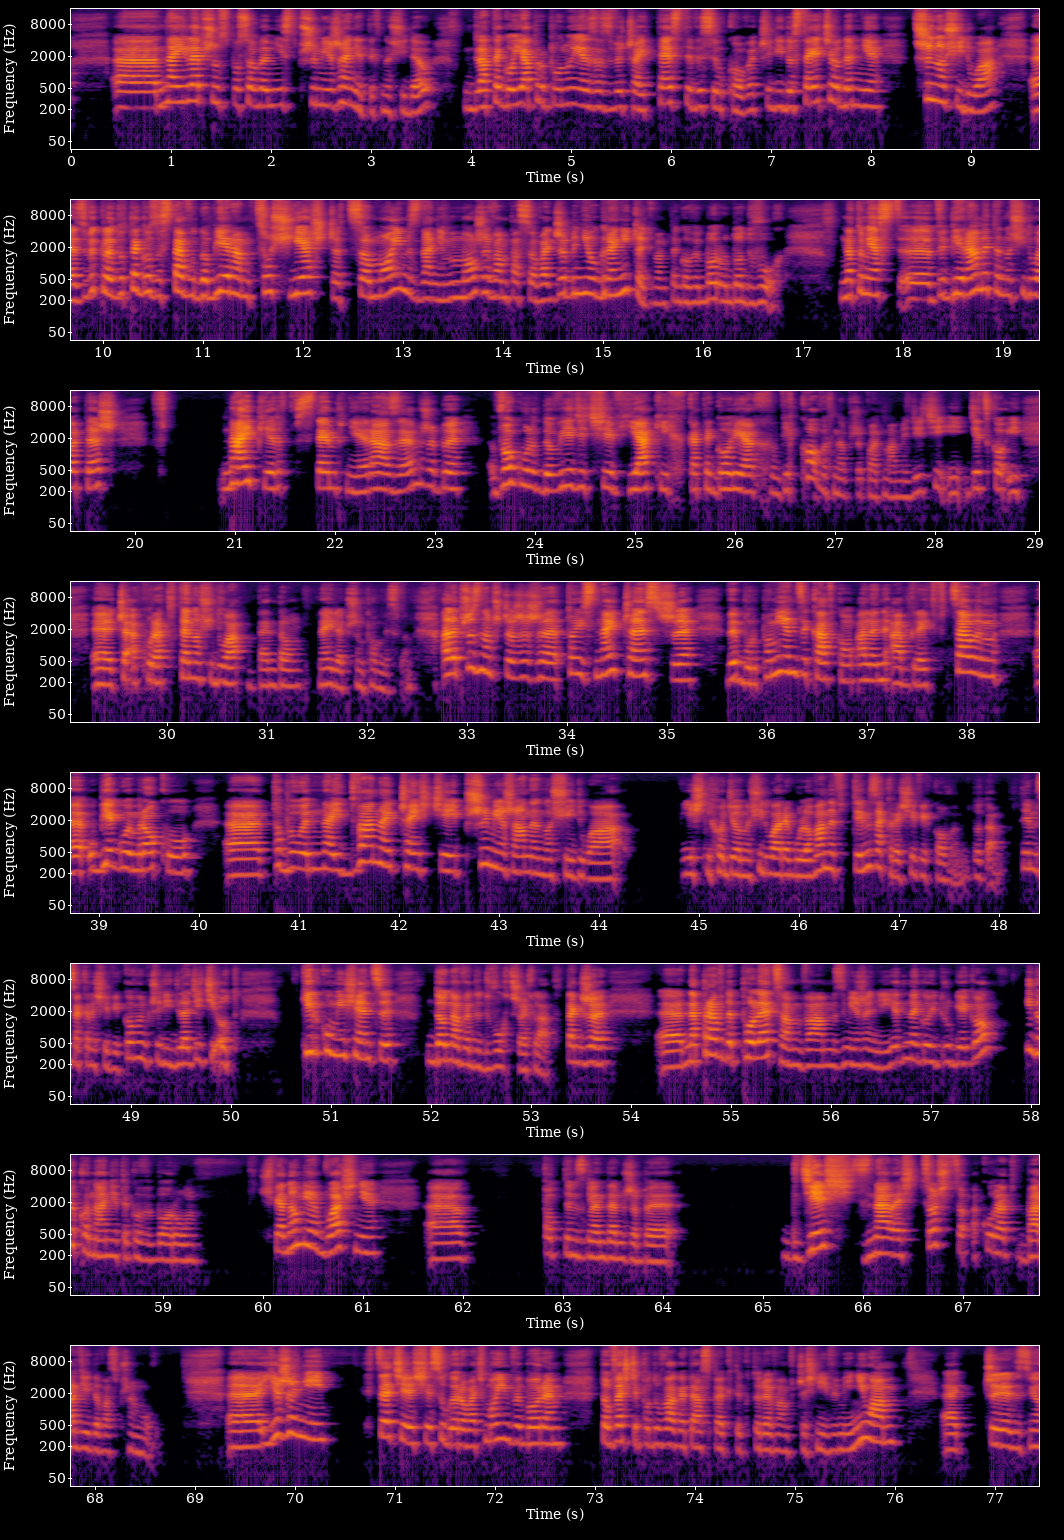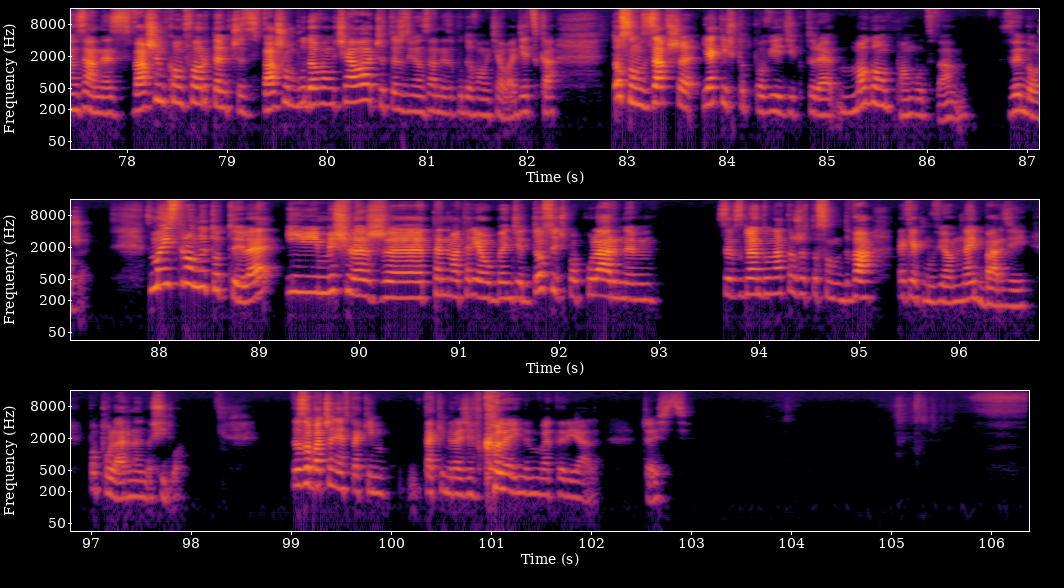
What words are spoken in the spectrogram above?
najlepszym sposobem jest przymierzenie tych nosideł, dlatego ja proponuję zazwyczaj testy wysyłkowe, czyli dostajecie ode mnie trzy nosidła. E, zwykle do tego zestawu dobieram coś jeszcze, co moim zdaniem może Wam pasować, żeby nie ograniczać Wam tego wyboru do dwóch. Natomiast e, wybieramy te nosidła też najpierw wstępnie razem, żeby w ogóle dowiedzieć się, w jakich kategoriach wiekowych na przykład mamy dzieci i dziecko i e, czy akurat te nosidła będą najlepszym pomysłem. Ale przyznam szczerze, że to jest najczęstszy wybór pomiędzy kawką a Leny Upgrade. W całym e, ubiegłym roku e, to były naj, dwa najczęściej przymierzane nosidła, jeśli chodzi o nosidła regulowane w tym zakresie wiekowym. Dodam, w tym zakresie wiekowym, czyli dla dzieci od kilku miesięcy do nawet dwóch, trzech lat. Także e, naprawdę polecam Wam zmierzenie jednego i drugiego i dokonanie tego wyboru świadomie, właśnie e, pod tym względem, żeby gdzieś znaleźć coś, co akurat bardziej do Was przemówi. E, jeżeli chcecie się sugerować moim wyborem, to weźcie pod uwagę te aspekty, które Wam wcześniej wymieniłam, e, czy związane z Waszym komfortem, czy z Waszą budową ciała, czy też związane z budową ciała dziecka. To są zawsze jakieś podpowiedzi, które mogą pomóc Wam w wyborze. Z mojej strony to tyle i myślę, że ten materiał będzie dosyć popularnym ze względu na to, że to są dwa, tak jak mówiłam, najbardziej popularne nosidła. Do zobaczenia w takim, takim razie w kolejnym materiale. Cześć.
